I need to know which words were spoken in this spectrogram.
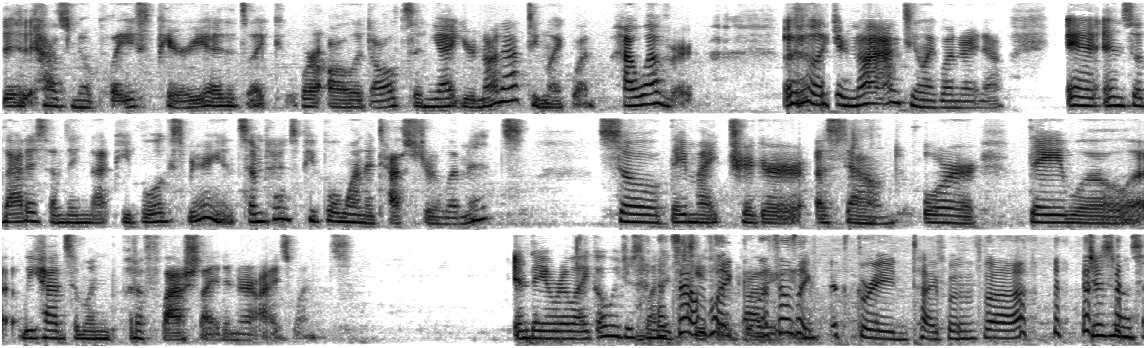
it has no place, period. It's like we're all adults and yet you're not acting like one. However, like you're not acting like one right now. And and so that is something that people experience. Sometimes people want to test your limits. So they might trigger a sound or they will we had someone put a flashlight in our eyes once and they were like oh we just wanted to that sounds like that sounds like fifth grade type of uh just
